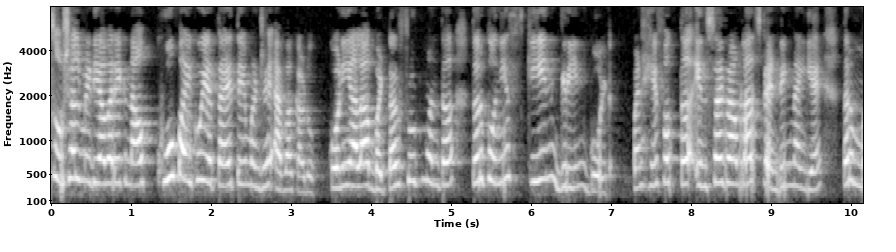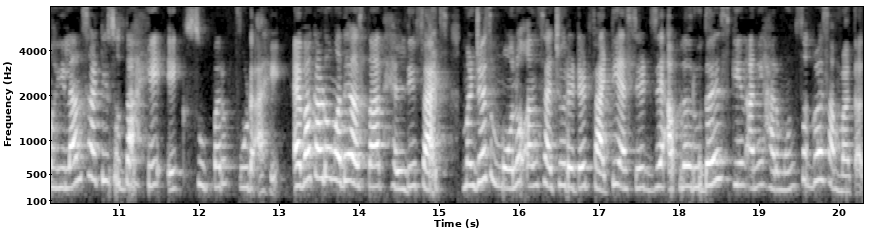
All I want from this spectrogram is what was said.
सोशल मीडियावर एक नाव खूप ऐकू येत आहे ते म्हणजे ॲवाकाडो कोणी याला बटर फ्रूट म्हणतं तर कोणी स्किन ग्रीन गोल्ड पण हे फक्त इंस्टाग्रामलाच ट्रेंडिंग नाहीये तर महिलांसाठी सुद्धा हे एक सुपर फूड आहे. ॲवाकाडो मध्ये असतात हेल्दी फॅट्स म्हणजेच मोनो अनसॅच्युरेटेड फॅटी ऍसिड जे आपलं हृदय स्किन आणि हार्मोन सगळं सांभाळतात.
